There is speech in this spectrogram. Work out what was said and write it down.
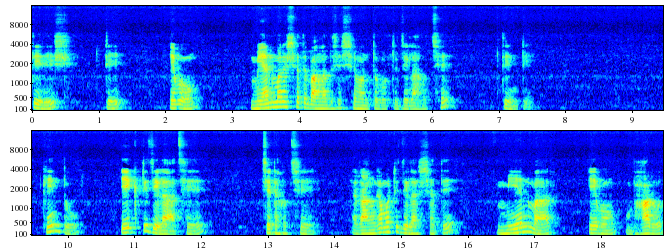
তিরিশটি এবং মিয়ানমারের সাথে বাংলাদেশের সীমান্তবর্তী জেলা হচ্ছে তিনটি। কিন্তু একটি জেলা আছে যেটা হচ্ছে রাঙ্গামাটি জেলার সাথে মিয়ানমার এবং ভারত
